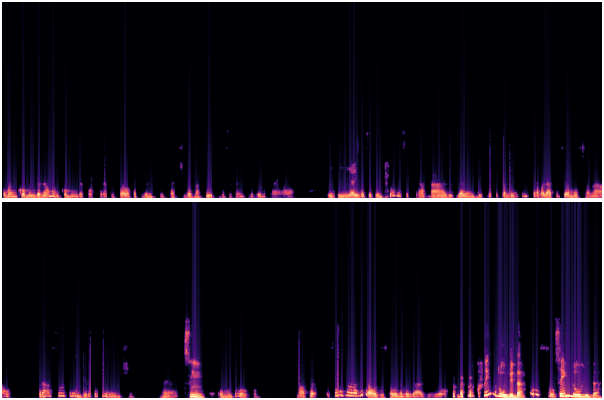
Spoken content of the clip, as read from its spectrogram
Uma encomenda não é uma encomenda qualquer. A pessoa está criando expectativas naquilo que você está entregando para ela. E, e, aí você tem todo esse trabalho, e além disso, você também tem que trabalhar com o seu emocional para surpreender o seu cliente, né? Sim. É muito louco. Nossa, somos maravilhosos, falando a verdade, viu? Sem dúvida. Sem dúvida.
